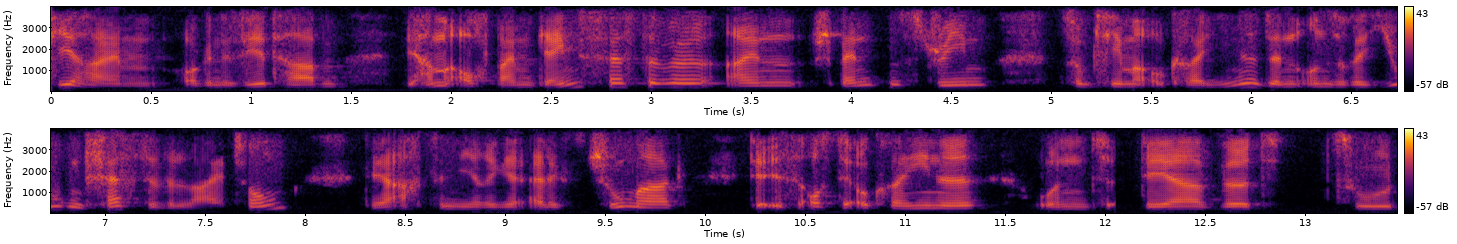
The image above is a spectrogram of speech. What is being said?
Tierheim organisiert haben. Wir haben auch beim Games Festival einen Spendenstream zum Thema Ukraine, denn unsere Jugendfestivalleitung, der 18-jährige Alex Schumark, der ist aus der Ukraine und der wird zu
